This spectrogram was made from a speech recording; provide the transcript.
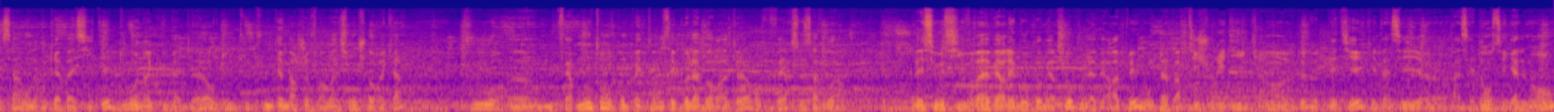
Et ça, on est en capacité, d'où un incubateur, d'où toute une démarche de formation chez Oreca pour euh, faire monter en compétence des collaborateurs vers ce savoir. Mais c'est aussi vrai vers les beaux commerciaux, vous l'avez rappelé, donc la partie juridique hein, de notre métier qui est assez, assez dense également.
